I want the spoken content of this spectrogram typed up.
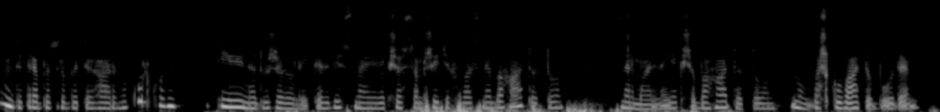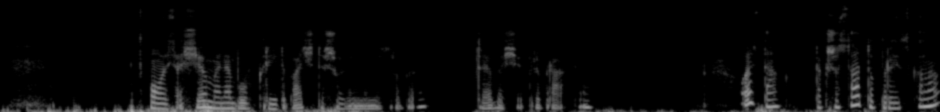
Ну, Де треба зробити гарну кульку і не дуже велике. Звісно, якщо самшитів у вас небагато, то нормально. Якщо багато, то ну, важкувато буде. Ось, а ще в мене був кріт. Бачите, що він мені зробив? Треба ще прибрати. Ось так. Так що сад оприскала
